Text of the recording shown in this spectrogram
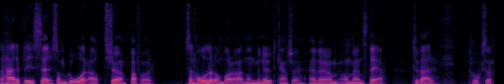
det här är priser som går att köpa för. Sen håller de bara någon minut kanske, eller om, om ens det, tyvärr också.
